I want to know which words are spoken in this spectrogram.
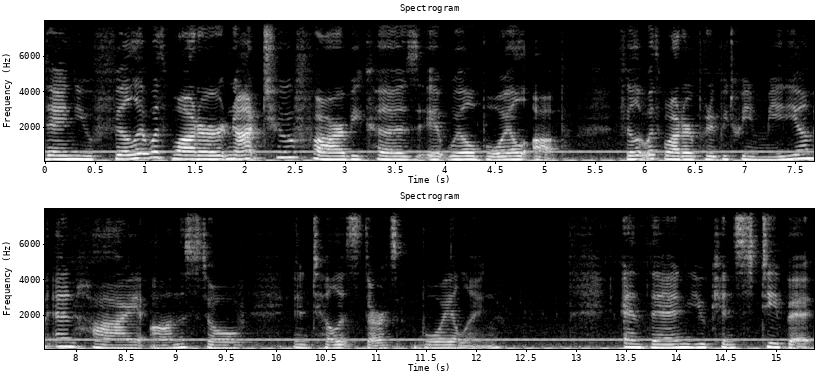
Then you fill it with water, not too far because it will boil up. Fill it with water, put it between medium and high on the stove until it starts boiling. And then you can steep it,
